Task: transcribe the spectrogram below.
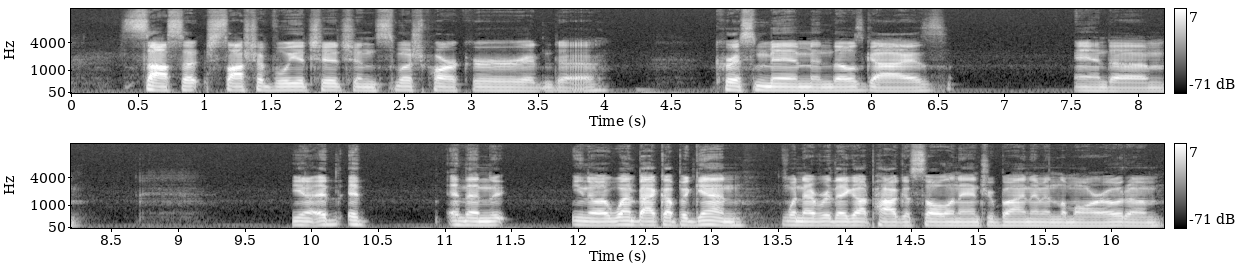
Sasha, Sasha Vujacic and Smush Parker and uh, Chris Mihm and those guys. And, um, you know, it, it, and then, you know, it went back up again whenever they got Pau Gasol and Andrew Bynum and Lamar Odom.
